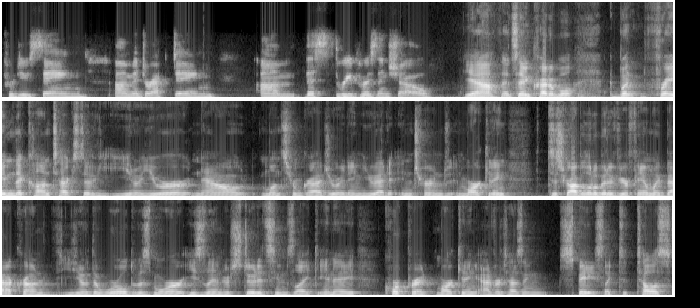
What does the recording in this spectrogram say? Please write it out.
producing um, and directing um, this three-person show yeah, that's incredible. But frame the context of you know you were now months from graduating. You had interned in marketing. describe a little bit of your family background. You know, the world was more easily understood, it seems like, in a corporate marketing advertising space. Like, to tell us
